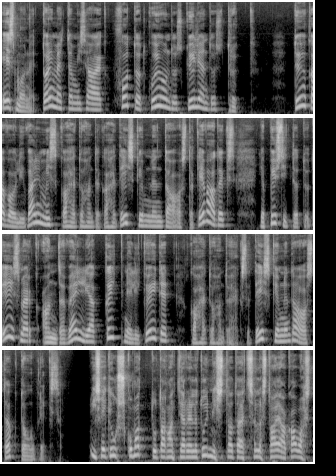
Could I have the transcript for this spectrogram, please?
esmane toimetamise aeg, fotod, kujundus, küljendus, trükk. töökava oli valmis kahe tuhande kaheteistkümnenda aasta kevadeks ja püstitatud eesmärk anda välja kõik neli köidet kahe tuhande üheksateistkümnenda aasta oktoobriks isegi uskumatu tagantjärele tunnistada, et sellest ajakavast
